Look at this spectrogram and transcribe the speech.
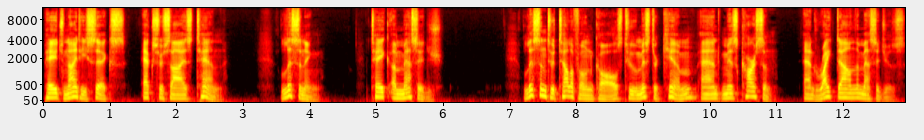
Page 96, Exercise 10. Listening. Take a message. Listen to telephone calls to Mr. Kim and Ms. Carson and write down the messages.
